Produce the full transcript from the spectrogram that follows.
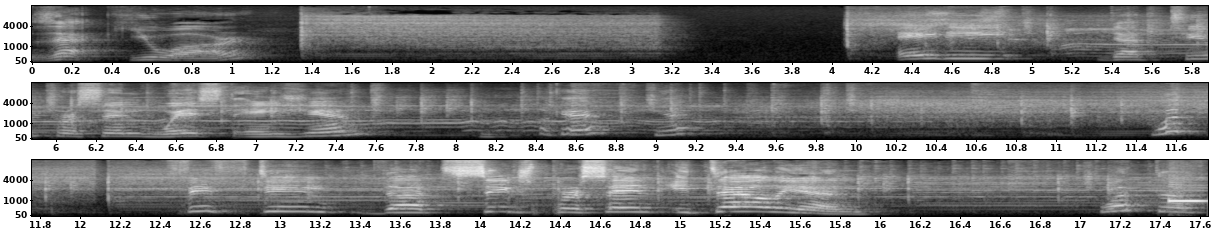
Zack, you are 80.2% West Asian. Okay, yeah. What? 15.6% Italian. What the?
